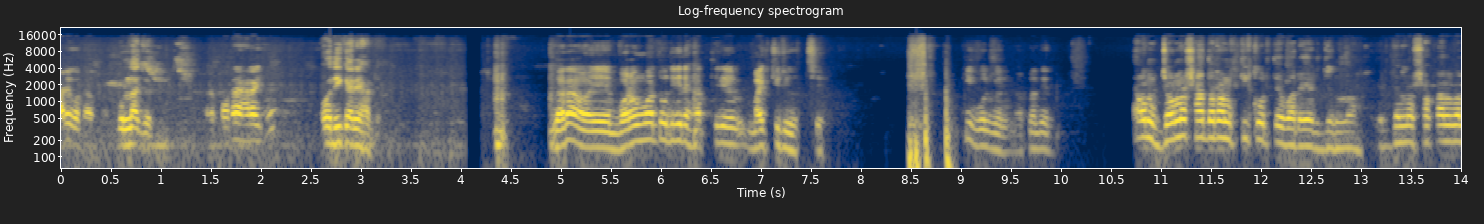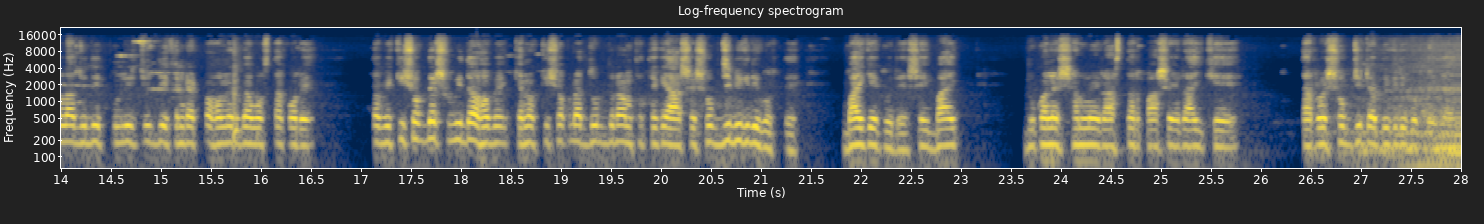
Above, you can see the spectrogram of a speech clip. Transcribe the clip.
বাড়ি কোথায় আপনার? উল্লাজোর আর কোথায় হারাইছে? অধিকারী হাটে। দাদা ওই বরংবাদ ওদিকে হাত থেকে বাইক চুরি হচ্ছে। কি বলবেন আপনাদের? এখন জনসাধারণ কি করতে পারে এর জন্য? এর জন্য সকালবেলা যদি পুলিশ যদি এখানটা একটা হলের ব্যবস্থা করে তবে কৃষকদের সুবিধা হবে। কেন কৃষকরা দূর দূরান্ত থেকে আসে সবজি বিক্রি করতে বাইকে করে। সেই বাইক দোকানের সামনে রাস্তার পাশে রাইখে তারপর সবজিটা বিক্রি করতে যায়।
